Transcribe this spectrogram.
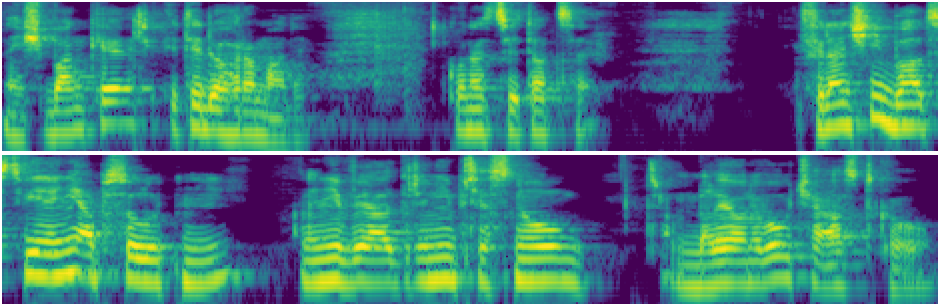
než bankéř i ty dohromady. Konec citace. Finanční bohatství není absolutní, není vyjádřený přesnou třeba milionovou částkou.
